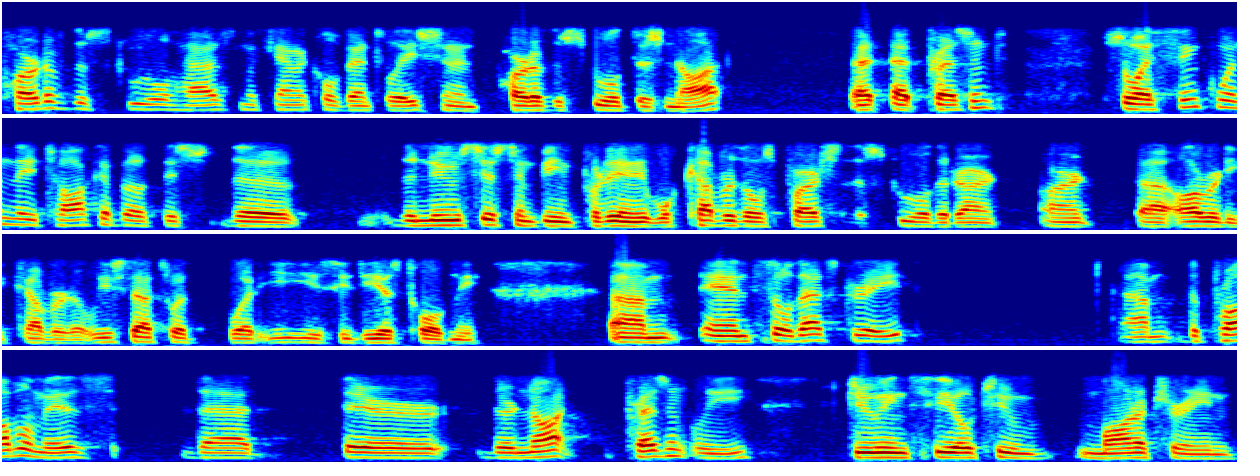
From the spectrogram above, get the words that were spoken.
part of the school has mechanical ventilation and part of the school does not at, at present. So I think when they talk about this, the the new system being put in, it will cover those parts of the school that aren't aren't uh, already covered. At least that's what what EECD has told me, um, and so that's great. Um, the problem is that they're they're not presently doing CO2 monitoring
